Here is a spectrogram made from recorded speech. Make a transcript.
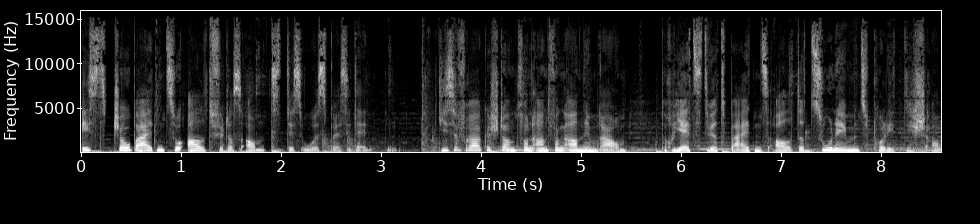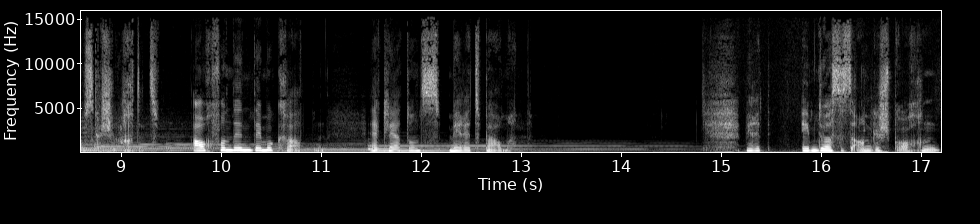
Ist Joe Biden zu alt für das Amt des US-Präsidenten? Diese Frage stand von Anfang an im Raum. Doch jetzt wird Bidens Alter zunehmend politisch ausgeschlachtet. Auch von den Demokraten, erklärt uns Meret Baumann. Meret, eben du hast es angesprochen,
